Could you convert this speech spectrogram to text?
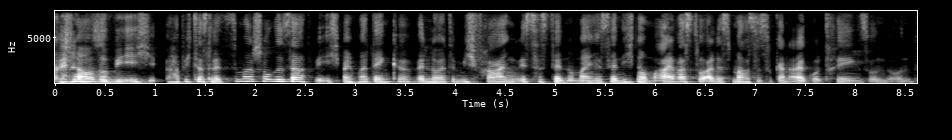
Genauso wie ich, habe ich das letzte Mal schon gesagt, wie ich manchmal denke, wenn Leute mich fragen, ist das denn normal? Ist ja nicht normal, was du alles machst, dass du keinen Alkohol trinkst und, und,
